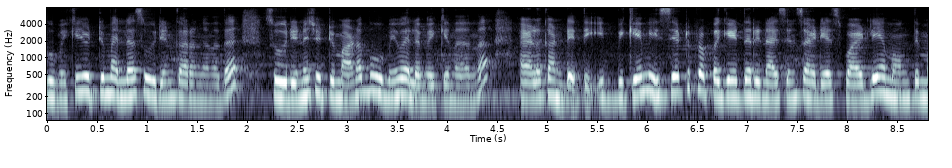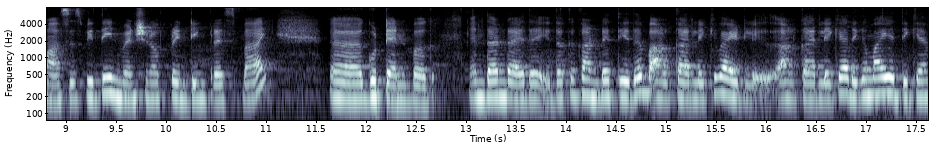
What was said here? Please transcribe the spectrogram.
ഭൂമിക്ക് ചുറ്റുമല്ല സൂര്യൻ കറങ്ങുന്നത്. സൂര്യന് ചുറ്റുമാണ് ഭൂമി വലം വയ്ക്കുന്നതെന്ന് അയാൾ കണ്ടെത്തി. It became easier to propagate the renaissance ideas widely among the masses with the invention of printing press by Gutenberg എന്താ ഉണ്ടായത് ഇതൊക്കെ കണ്ടെത്തിയത് ആൾക്കാരിലേക്ക് വൈഡ്ലി ആൾക്കാരിലേക്ക് അധികമായി എത്തിക്കാൻ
